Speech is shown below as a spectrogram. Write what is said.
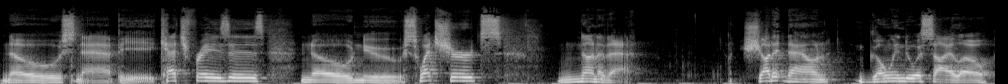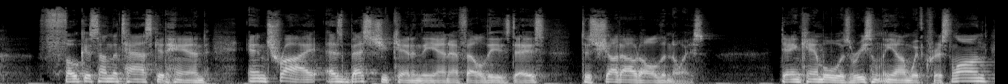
No snappy catchphrases, no new sweatshirts, none of that. Shut it down, go into a silo, focus on the task at hand, and try as best you can in the NFL these days to shut out all the noise. Dan Campbell was recently on with Chris Long.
